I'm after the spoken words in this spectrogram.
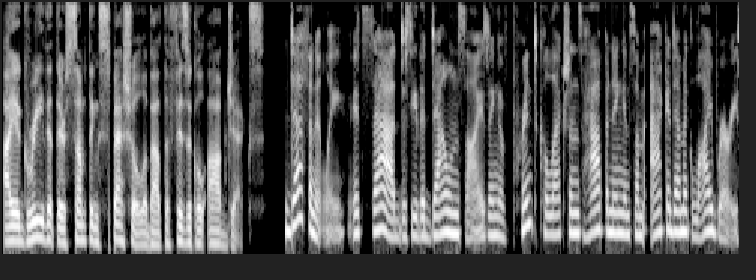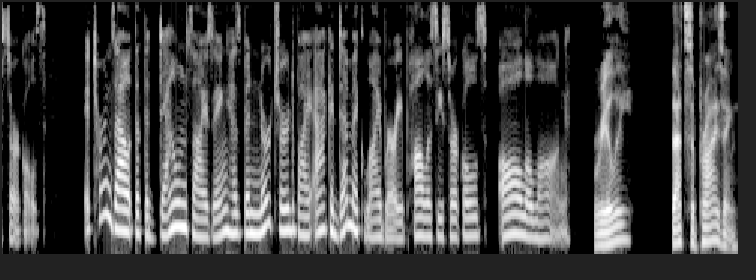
I agree that there's something special about the physical objects. Definitely, it's sad to see the downsizing of print collections happening in some academic library circles. It turns out that the downsizing has been nurtured by academic library policy circles all along. Really? That's surprising.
